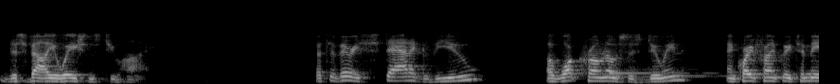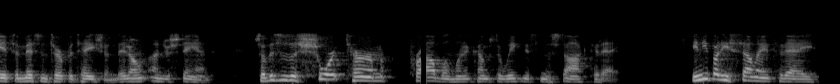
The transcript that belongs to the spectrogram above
this valuation is too high. That's a very static view of what Cronos is doing. And quite frankly, to me, it's a misinterpretation. They don't understand. So this is a short term problem when it comes to weakness in the stock today. Anybody selling it today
